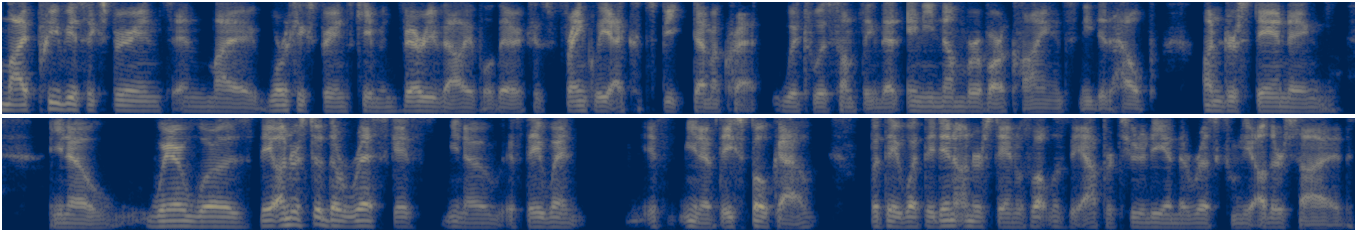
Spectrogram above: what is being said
my previous experience and my work experience came in very valuable there because frankly I could speak Democrat, which was something that any number of our clients needed help understanding, you know, where was they understood the risk if, you know, if they went, if, you know, if they spoke out, but they what they didn't understand was what was the opportunity and the risk from the other side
